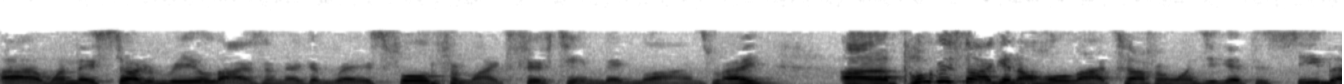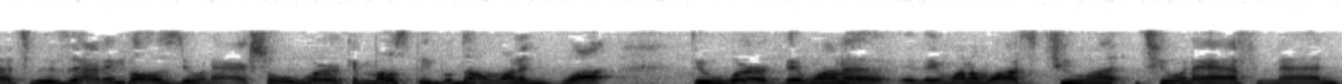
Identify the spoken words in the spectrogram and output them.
uh, when they started realizing they could raise fold from like 15 big blinds, right? Uh, poker's not getting a whole lot tougher once you get to C bets because that involves doing actual work, and most people don't want to wa- do work. They want to they want to watch two two and a half men.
